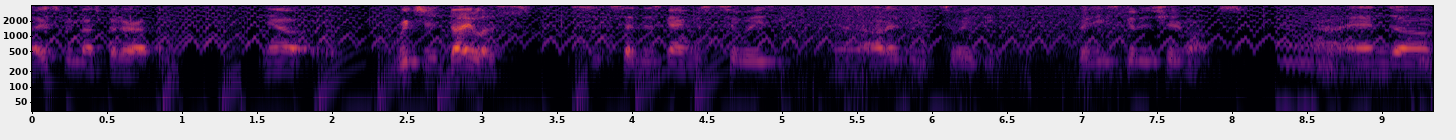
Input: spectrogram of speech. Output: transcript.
I used to be much better at them. Now Richard Bayliss said this game was too easy. I don't think it's too easy but he's good at shoot 'em ups. Uh, and um,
